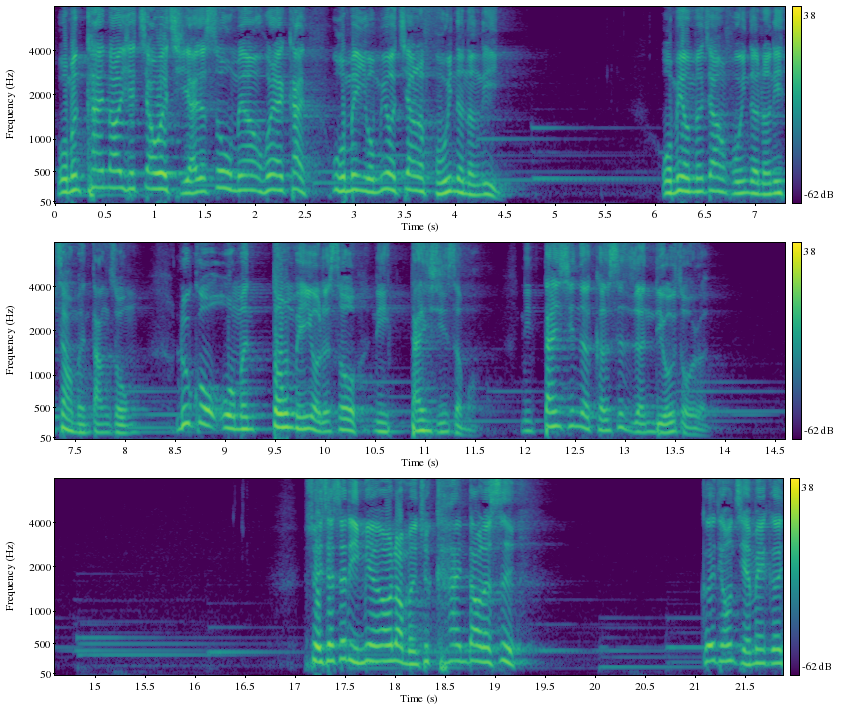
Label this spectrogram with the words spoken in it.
我们看到一些教会起来的时候，我们要回来看，我们有没有这样的福音的能力？我们有没有这样福音的能力在我们当中？如果我们都没有的时候，你担心什么？你担心的可能是人流走了。所以在这里面要让我们去看到的是，各位弟兄姐妹，各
